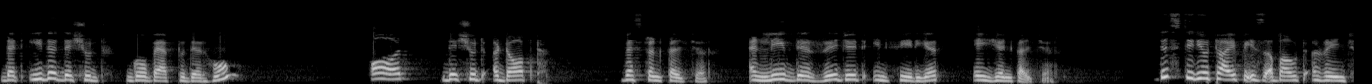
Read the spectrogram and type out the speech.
that either they should go back to their home or they should adopt Western culture. ریجریئر Asian culture decides about arrange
